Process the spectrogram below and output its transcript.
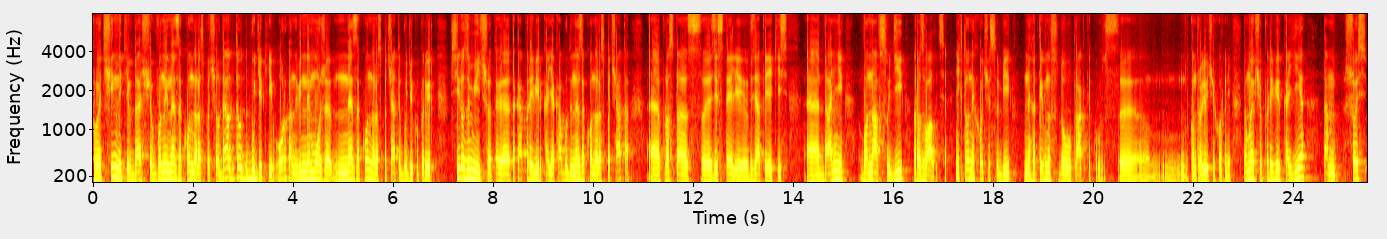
в чинників, да, щоб вони незаконно розпочали. Да, от будь-який орган він не може незаконно розпочати будь-яку перевірку. Всі розуміють, що та- така перевірка, яка буде незаконно розпочата, е, просто з, зі стелі взяти якісь дані, вона в суді розвалиться. Ніхто не хоче собі негативну судову практику з е, контролюючих органів. Тому, якщо перевірка є, там щось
